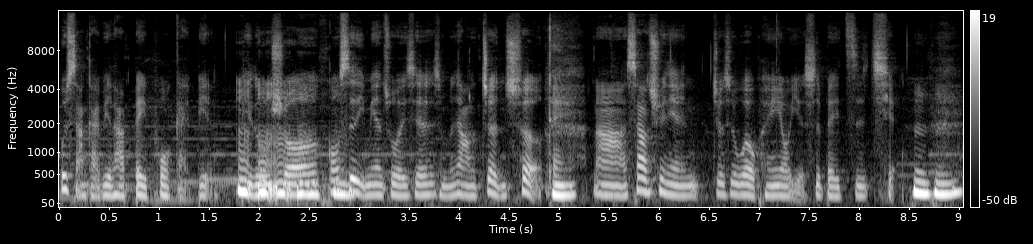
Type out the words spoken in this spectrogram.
不想改变，他被迫改变。比如说，公司里面做一些什么样的政策。对、嗯。嗯嗯、那像去年，就是我有朋友也是被资遣。嗯哼。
